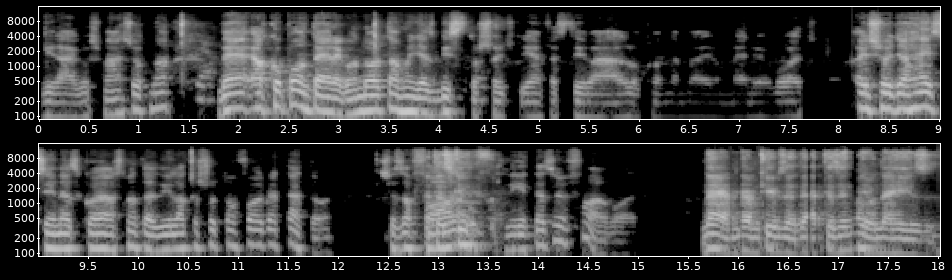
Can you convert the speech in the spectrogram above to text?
világos másoknak. De akkor pont erre gondoltam, hogy ez biztos, hogy ilyen fesztiválokon nem nagyon menő volt. És hogy a helyszín, ez akkor azt mondta, hogy illatos úton forgattátok? És ez a fal, hát ez létező fal volt? Nem, nem képzeld, de hát ez egy nagyon nehéz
